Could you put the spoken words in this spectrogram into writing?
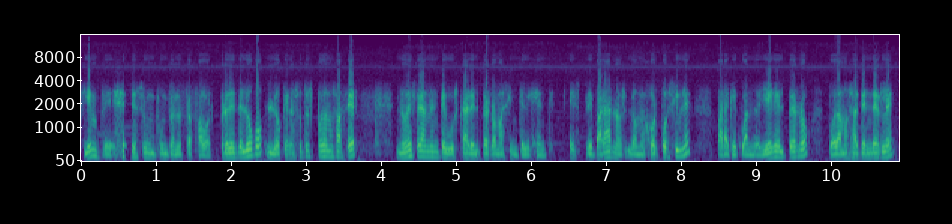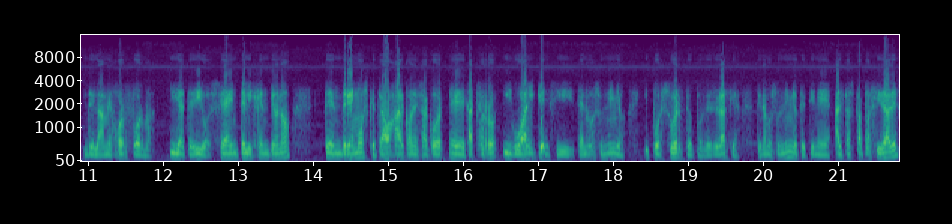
siempre es un punto a nuestro favor. Pero desde luego, lo que nosotros podemos hacer no es realmente buscar el perro más inteligente, es prepararnos lo mejor posible para que cuando llegue el perro podamos atenderle de la mejor forma. Y ya te digo, sea inteligente o no, tendremos que trabajar con ese eh, cachorro igual que si tenemos un niño y por suerte o por desgracia tenemos un niño que tiene altas capacidades,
